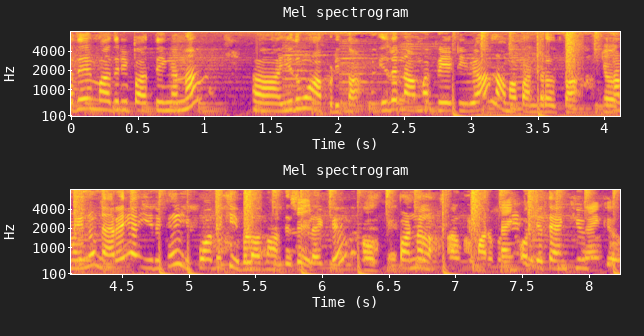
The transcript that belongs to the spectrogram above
அதே மாதிரி பாத்தீங்கன்னா ஆஹ், இதுவும் அப்படித்தான். இது நம்ம கிரியேட்டிவா நம்ம பண்றது தான் நம்ம இன்னும் நிறைய இருக்கு. இப்போதைக்கு இவ்வளவுதான் டிஸ்பிளேக்கு பண்ணலாம். Okay thank you thank you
